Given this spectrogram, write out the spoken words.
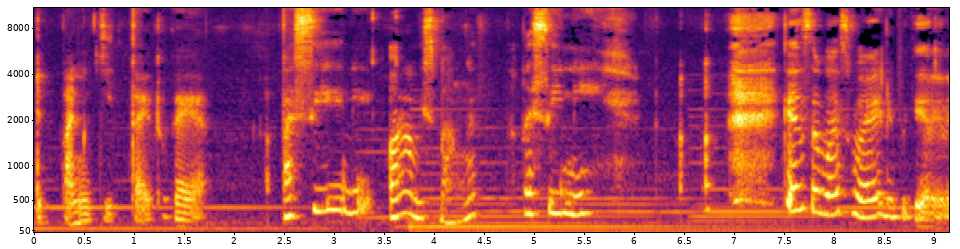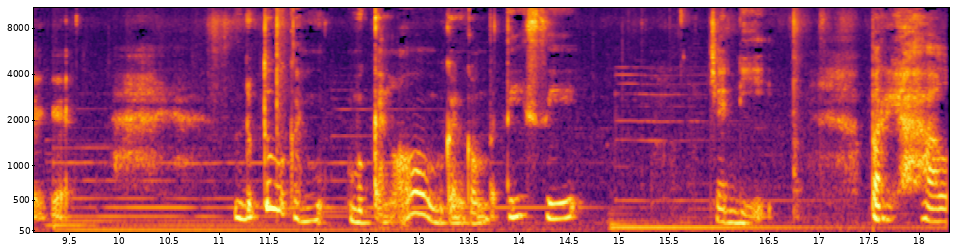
depan kita itu kayak apa sih ini? Orang habis banget? Apa sih ini? Kayak semua semuanya dipikirin kayak hidup tuh bukan bukan oh bukan kompetisi. Jadi perihal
